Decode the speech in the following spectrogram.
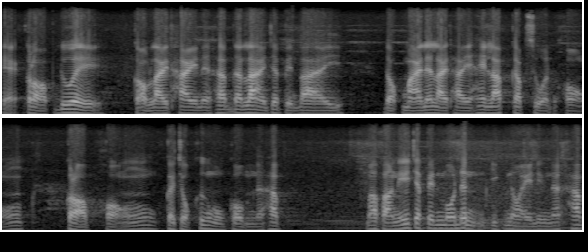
แกะกรอบด้วยกรอบลายไทยนะครับ ด้านล่างจะเป็นลายดอกไม้และลายไทยให้รับกับส่วนของกรอบของกระจกครึ่งวงกลมนะครับ มาฝั่งนี้จะเป็นโมเดิร์นอีกหน่อยหนึ่งนะครับ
